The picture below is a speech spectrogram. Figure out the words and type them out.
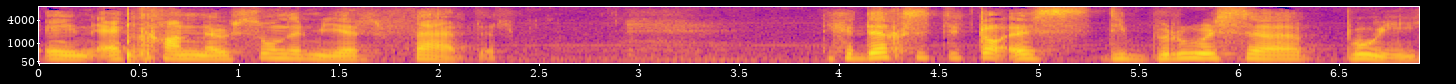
en ek gaan nou sonder meer verder. Die gedig se titel is Die brose boei.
